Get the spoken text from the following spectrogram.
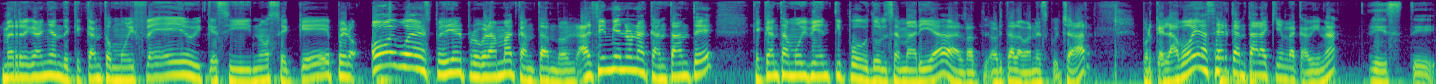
me regañan de que canto muy feo y que si no sé qué. Pero hoy voy a despedir el programa cantando. Al fin viene una cantante que canta muy bien, tipo Dulce María. ahorita la van a escuchar. Porque la voy a hacer cantar aquí en la cabina. Este,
